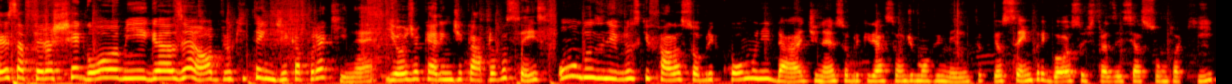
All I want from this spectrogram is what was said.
Terça-feira chegou, amigas. É óbvio que tem dica por aqui, né? E hoje eu quero indicar para vocês um dos livros que fala sobre comunidade, né? Sobre criação de movimento. Eu sempre gosto de trazer esse assunto aqui.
